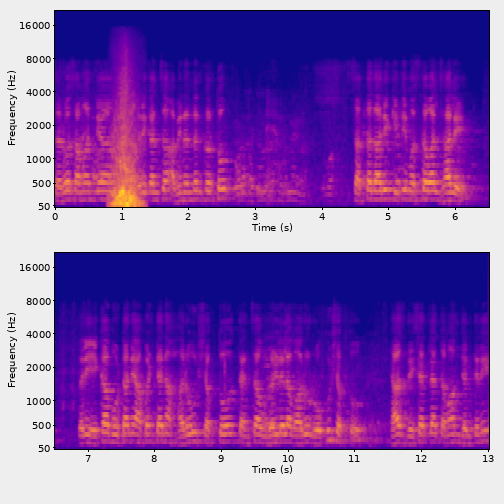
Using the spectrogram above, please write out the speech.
सर्वसामान्य नागरिकांचं अभिनंदन करतो. सत्ताधारी किती मस्तवाल झाले तरी एका बोटाने आपण त्यांना हरवू शकतो त्यांचा उधळलेला वारू रोखू शकतो. ह्याच देशातल्या तमाम जनतेने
